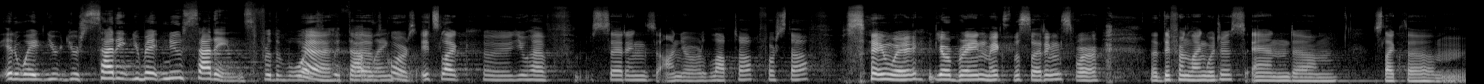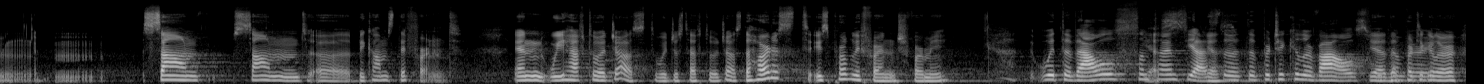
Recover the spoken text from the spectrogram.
in a way, you're, you're, setting. You make new settings for the voice yeah, with that uh, language. Of course, it's like uh, you have settings on your laptop for stuff. Same way, your brain makes the settings for the different languages, and um, it's like the um, sound sound uh, becomes different and we have to adjust. We just have to adjust. The hardest is probably French for me. With the vowels, sometimes, yes, yes. The, the particular vowels. Yeah, the particular very...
